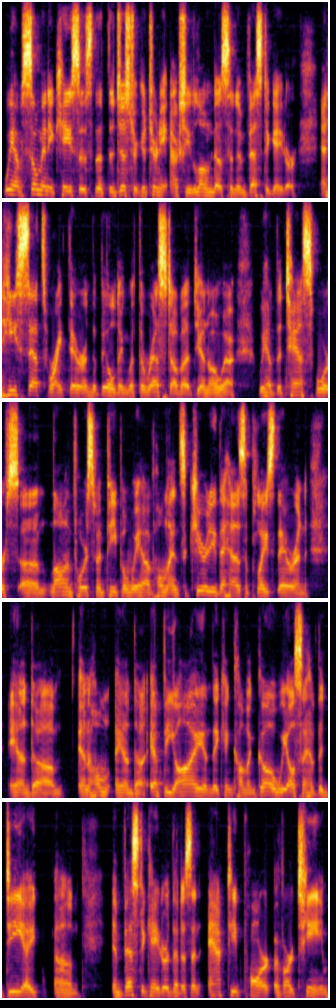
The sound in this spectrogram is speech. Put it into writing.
we have so many cases that the district attorney actually loaned us an investigator, and he sits right there in the building with the rest of it. You know, uh, we have the task force, um, law enforcement people, we have Homeland Security that has a place there, and and um, and home and uh, FBI, and they can come and go. We also have the DA. Um, investigator that is an active part of our team,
